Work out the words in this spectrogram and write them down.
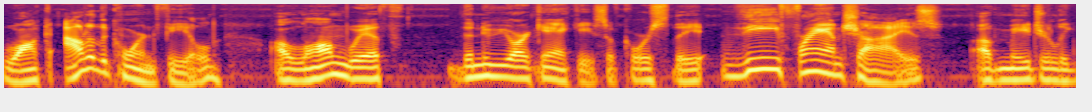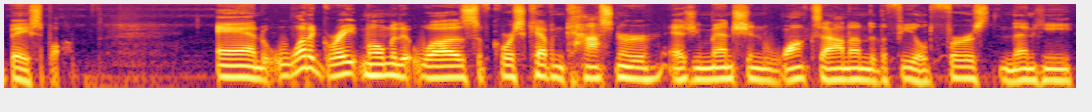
walk out of the cornfield along with the New York Yankees, of course, the the franchise of Major League Baseball. And what a great moment it was. Of course, Kevin Costner, as you mentioned, walks out onto the field first, and then he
